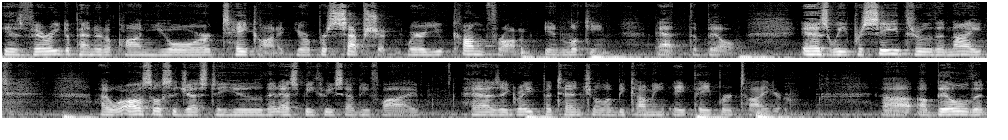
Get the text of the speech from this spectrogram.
is very dependent upon your take on it, your perception, where you come from in looking at the bill. As we proceed through the night, I will also suggest to you that SB 375 has a great potential of becoming a paper tiger, uh, a bill that,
